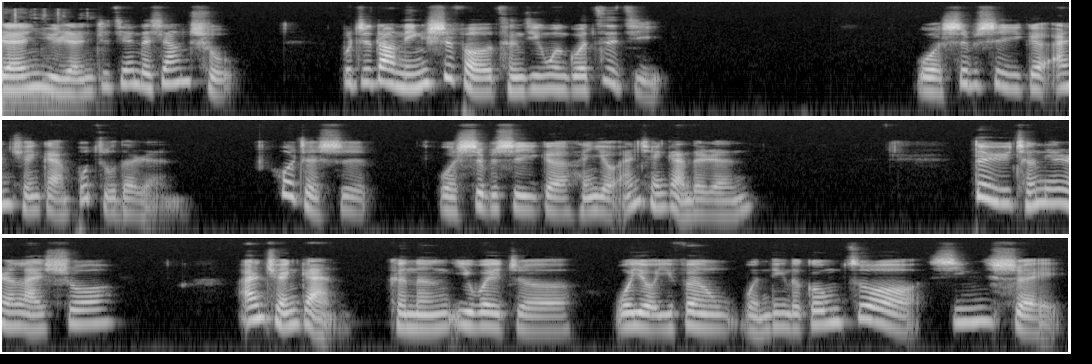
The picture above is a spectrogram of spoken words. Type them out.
人与人之间的相处，不知道您是否曾经问过自己：我是不是一个安全感不足的人？或者是我是不是一个很有安全感的人？对于成年人来说，安全感可能意味着我有一份稳定的工作、薪水，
